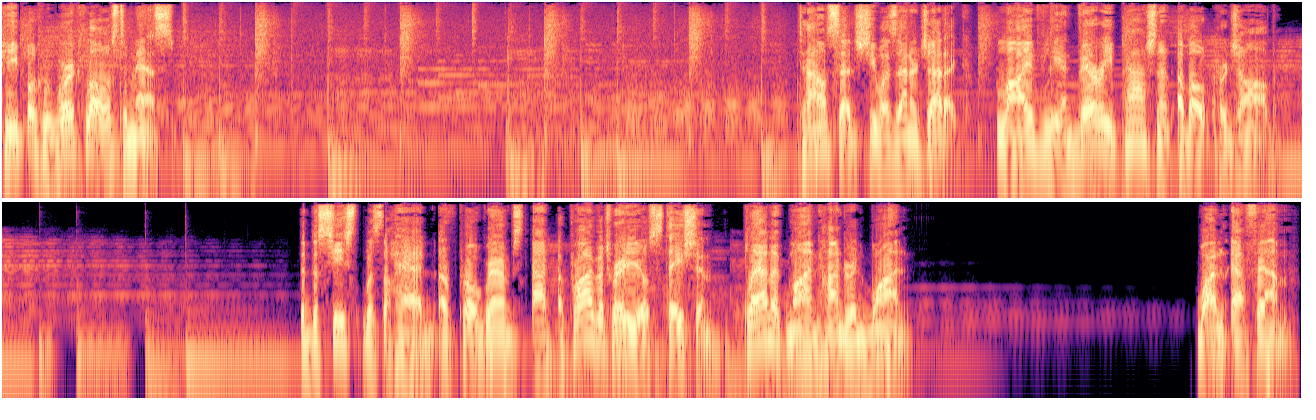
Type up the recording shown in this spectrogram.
People who were close to Miss. Tao said she was energetic, lively and very passionate about her job. The deceased was the head of programs at a private radio station, Planet 101. 1 FM.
